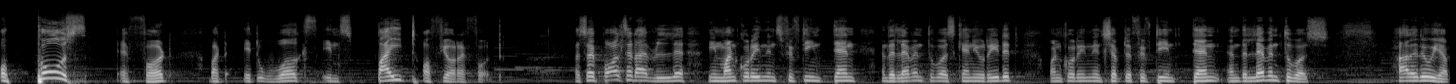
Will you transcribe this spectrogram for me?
oppose effort, but it works in spite of your effort. That's why Paul said, I've le- in 1 Corinthians 15 10 and the 11th verse. Can you read it? 1 Corinthians chapter 15 10 and the 11th verse. Hallelujah.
